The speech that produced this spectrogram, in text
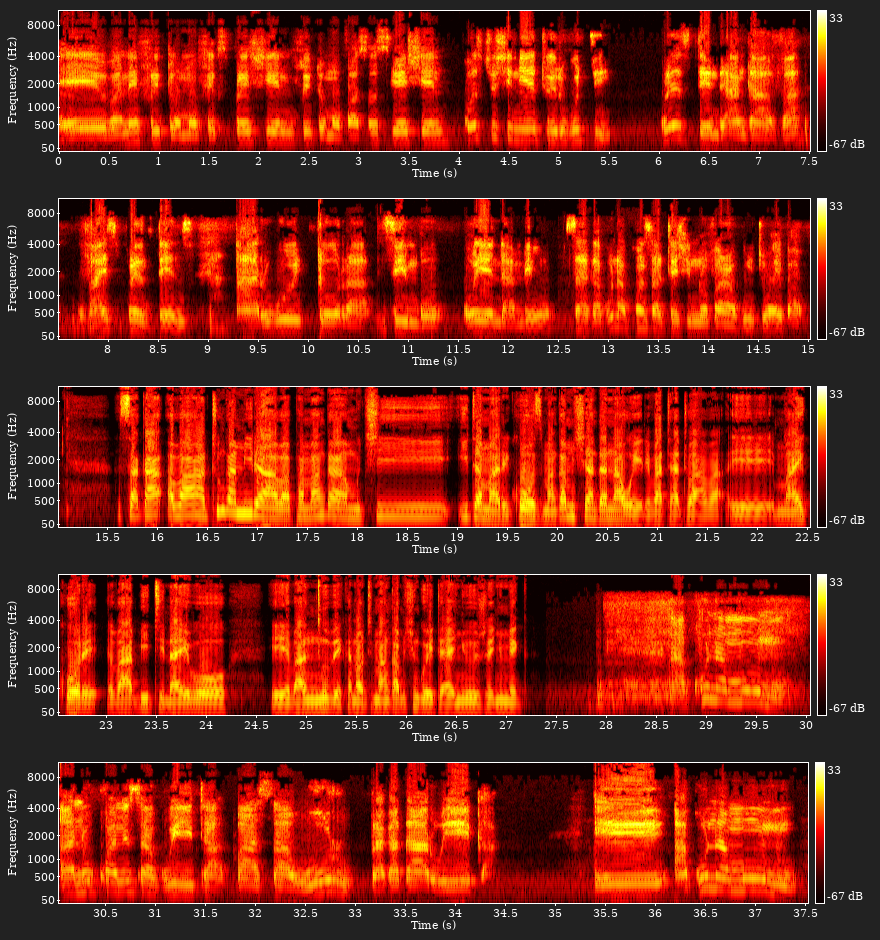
E, vane freedom of expression freedom of association. Constitution yetu iri kuti purezidendi angavha vice presidents ari kutora tsimbo oenda mberi. Saka kuna consultation inofanira kuitiwa ipapo saka vatungamiri ava pamanga muchiita marecalls manga muchishanda nawo here vatatu ava e, maikore vabiti naivo e, vancuve kana kuti manga muchingoita yenyu zvenyu mega. Hakuna munhu anokwanisa kuita basa huru rakadaro ega. Hakuna e, munhu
